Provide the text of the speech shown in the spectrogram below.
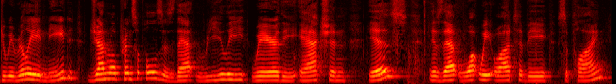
do we really need general principles? Is that really where the action is? Is that what we ought to be supplying?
